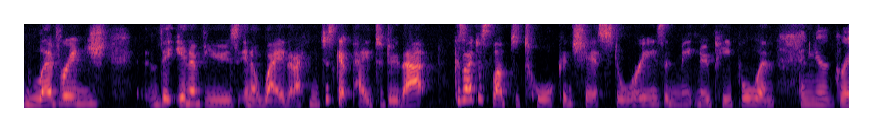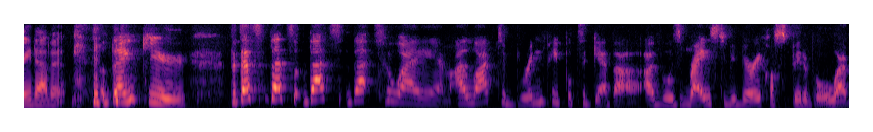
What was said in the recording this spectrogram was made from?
leverage the interviews in a way that i can just get paid to do that because I just love to talk and share stories and meet new people and and you're great at it. thank you. but that's that's that's that's who I am. I like to bring people together. I was raised to be very hospitable. Like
